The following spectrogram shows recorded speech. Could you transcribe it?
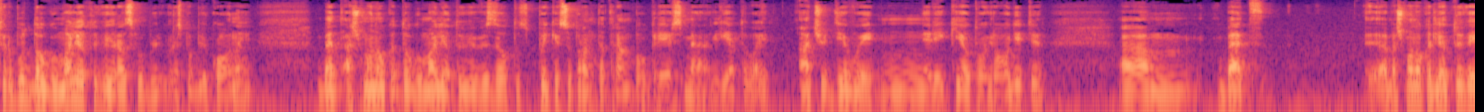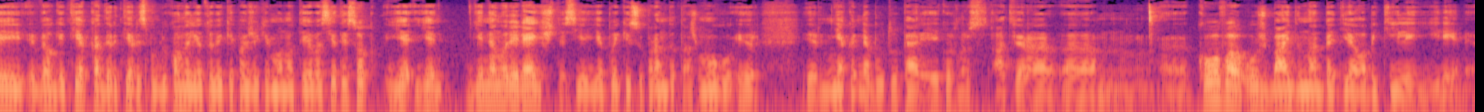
turbūt dauguma lietuvių yra respublikonai, bet aš manau, kad dauguma lietuvių vis dėlto puikiai supranta Trumpo grėsmę Lietuvai. Ačiū Dievui, nereikėjo to įrodyti. Um, bet aš manau, kad lietuviai, vėlgi tiek, kad ir tie respublikonai lietuviai, kaip, pavyzdžiui, kaip mano tėvas, jie tiesiog, jie, jie, jie nenori reikštis, jie, jie puikiai supranta tą žmogų ir, ir niekada nebūtų perėję į kur nors atvirą um, kovą už Bideną, bet jie labai tyliai jį rėmė.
